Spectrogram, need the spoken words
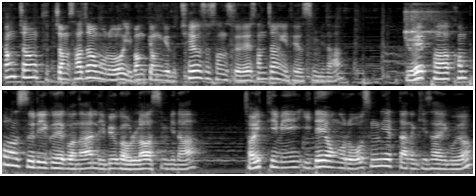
평점 9.4점으로 이번 경기도 최우수 선수에 선정이 되었습니다. UEFA 컨퍼런스 리그에 관한 리뷰가 올라왔습니다. 저희 팀이 2대 0으로 승리했다는 기사이고요.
